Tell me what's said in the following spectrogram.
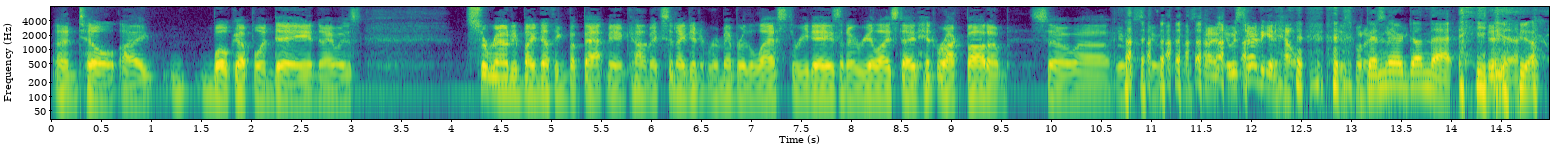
until I woke up one day and I was surrounded by nothing but Batman comics, and I didn't remember the last three days, and I realized I'd hit rock bottom. So uh, it, was, it, it was time, it was time to get help. Is what I'm Been there, done that. yeah.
